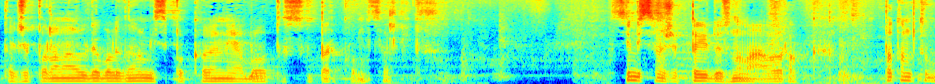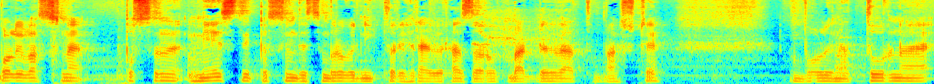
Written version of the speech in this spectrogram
Takže podľa mňa ľudia boli veľmi spokojní a bol to super koncert. Si myslím, že prídu znova o rok. Potom tu boli vlastne posledné, miestni poslední decembroví dní, ktorí hrajú raz za rok bar 9 Bašte. Boli na turné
